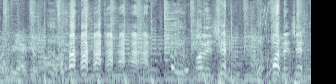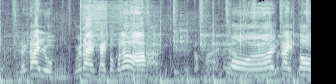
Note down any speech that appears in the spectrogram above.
มันเวียงกันเหรอ โอลิชิตโอลิชิตยังได้อยู่ ไม่ได้ไก่ตกไปแล้วเหรอน้ำกินกับไม้เลยโอ้ยไก่ตก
